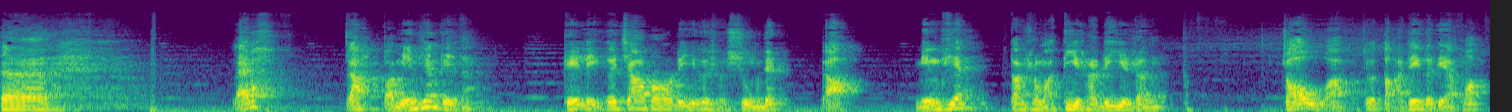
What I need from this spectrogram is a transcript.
嗯，来吧，啊，把名片给他，给磊哥加包的一个小兄弟啊，名片当时往地上这一扔，找我就打这个电话。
